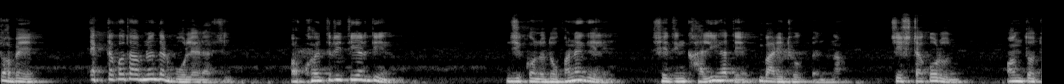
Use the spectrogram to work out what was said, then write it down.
তবে একটা কথা আপনাদের বলে রাখি, অক্ষয় তৃতীয়ার দিন যে কোনো দোকানে গেলে সেদিন খালি হাতে বাড়ি ঢুকবেন না। চেষ্টা করুন অন্তত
